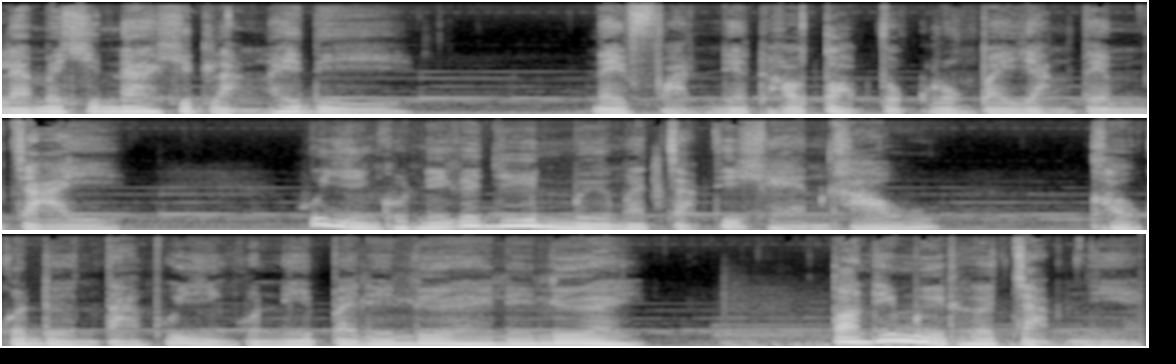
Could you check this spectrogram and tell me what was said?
และไม่คิดหน้าคิดหลังให้ดี ในฝันเนี่ยเขาตอบตกลงไปอย่างเต็มใจ ผู้หญิงคนนี้ก็ยื่นมือมาจับที่แขนเขา เขาก็เดินตามผู้หญิงคนนี้ไปเรื่อยๆเรื่อยๆ ตอนที่มือเธอจับเนี่ย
